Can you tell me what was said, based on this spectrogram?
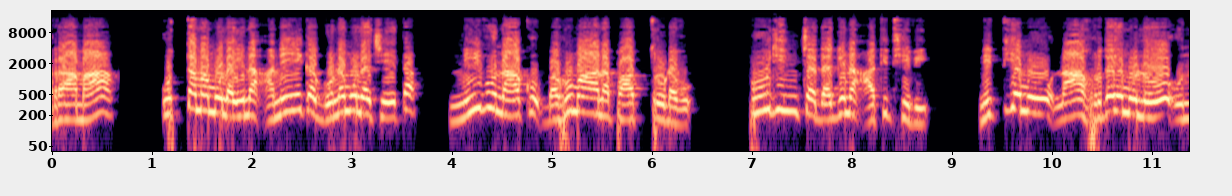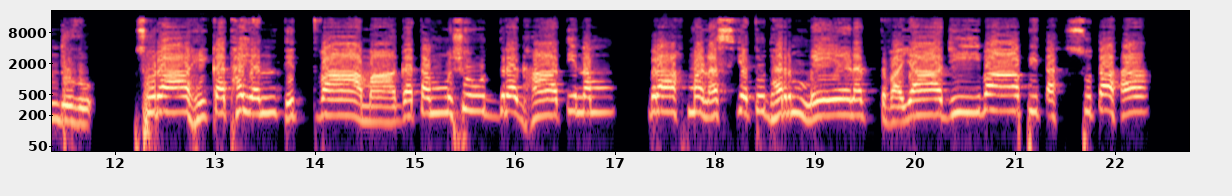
రామా ఉత్తమములైన అనేక గుణముల చేత నీవు నాకు బహుమాన పాత్రుడవు పూజించదగిన అతిథివి నిత్యము నా హృదయములో ఉందువు సురాహి కథయంతి త్వామాగతం శూద్రఘాతినం బ్రాహ్మణస్య తు ధర్మేణ త్వయా జీవాపిత సుత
